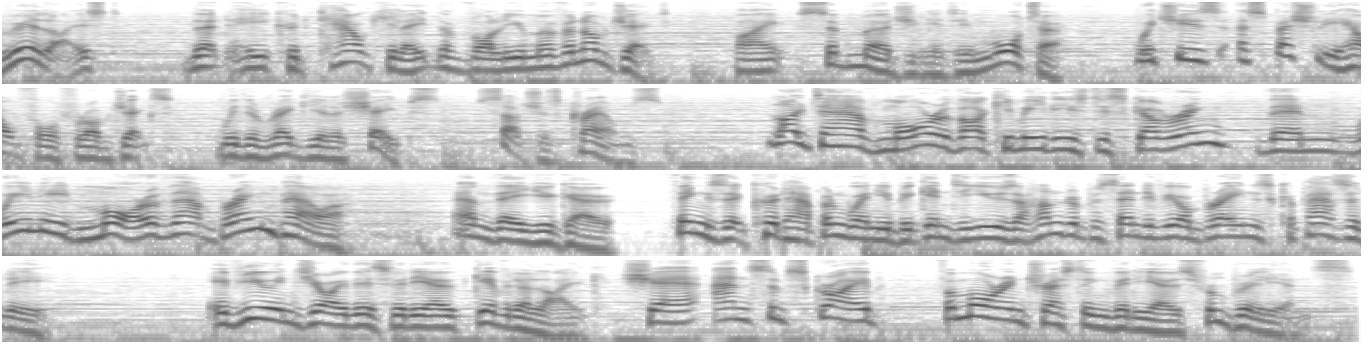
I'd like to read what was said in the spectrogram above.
realized that he could calculate the volume of an object by submerging it in water, which is especially helpful for objects with irregular shapes, such as crowns. Like to have more of Archimedes' discovering? Then we need more of that brain power. And there you go. Things that could happen when you begin to use 100% of your brain's capacity. If you enjoy this video, give it a like, share and subscribe for more interesting videos from Brilliance.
